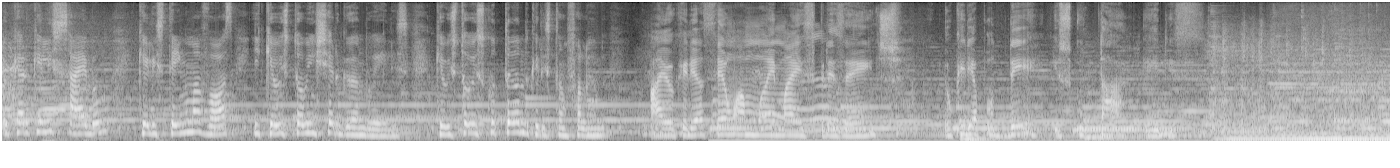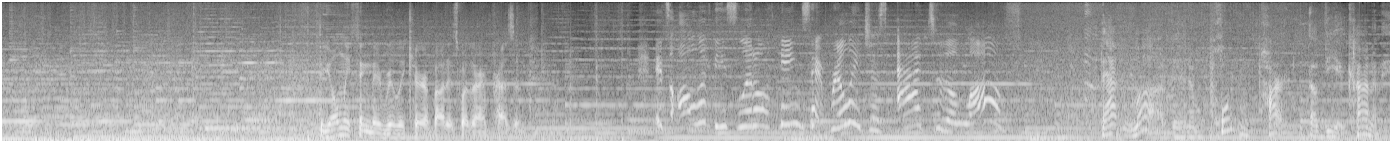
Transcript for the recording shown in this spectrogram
Eu quero que eles saibam que eles têm uma voz e que eu estou enxergando eles, que eu estou escutando o que eles estão falando. Ah, eu queria ser uma mãe mais presente, eu queria poder escutar eles. The only thing they really care about is whether I'm present. It's all of these little things that really just add to the love. That love is an important part of the economy,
